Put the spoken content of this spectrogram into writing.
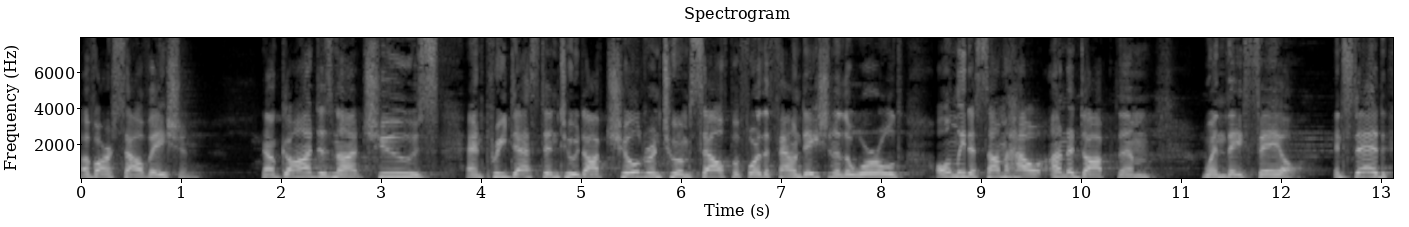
of our salvation. Now, God does not choose and predestine to adopt children to himself before the foundation of the world, only to somehow unadopt them when they fail. Instead,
